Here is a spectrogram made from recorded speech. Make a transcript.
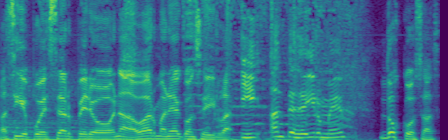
así que puede ser, pero nada, va a haber manera de conseguirla. Y antes de irme, dos cosas.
